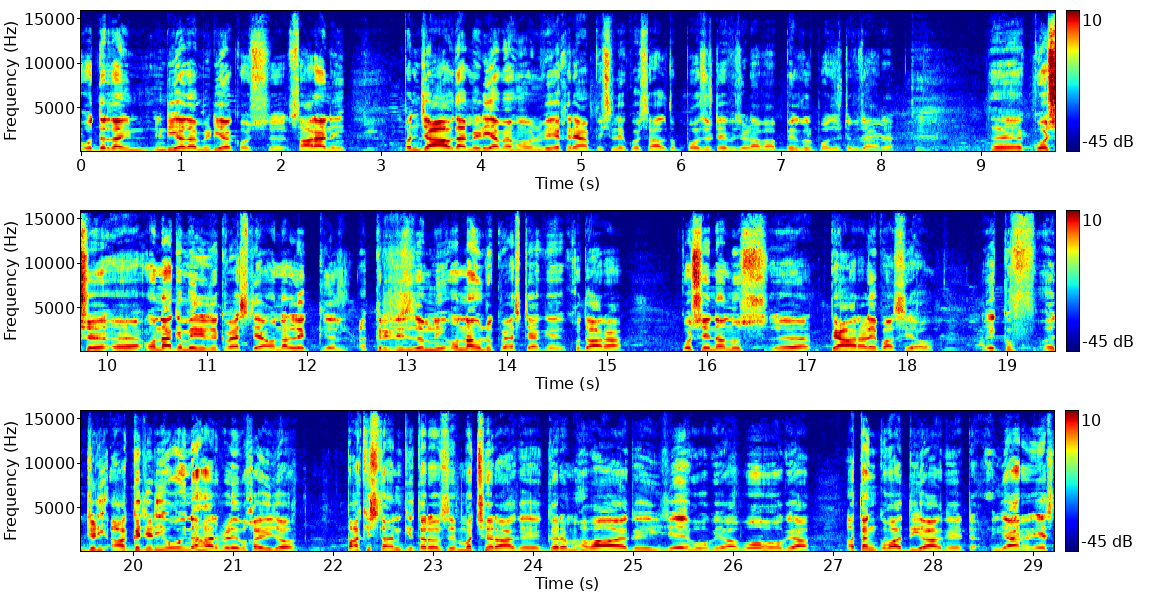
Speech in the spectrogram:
ਉਧਰ ਦਾ ਇੰਡੀਆ ਦਾ ਮੀਡੀਆ ਕੁਝ ਸਾਰਾ ਨਹੀਂ। ਪੰਜਾਬ ਦਾ ਮੀਡੀਆ ਮੈਂ ਹੁਣ ਵੇਖ ਰਿਹਾ ਪਿਛਲੇ ਕੁਝ ਸਾਲ ਤੋਂ ਪੋਜ਼ਿਟਿਵ ਜਿਹੜਾ ਵਾ ਬਿਲਕੁਲ ਪੋਜ਼ਿਟਿਵ ਜਾ ਰਿਹਾ। ਕੁਝ ਉਹਨਾਂ ਅੱਗੇ ਮੇਰੀ ਰਿਕੁਐਸਟ ਆ ਉਹਨਾਂ ਲਈ ਕ੍ਰਿਟਿਸਿਜ਼ਮ ਨਹੀਂ ਉਹਨਾਂ ਨੂੰ ਰਿਕੁਐਸਟ ਆ ਕਿ ਖੁਦਾਰਾ ਕੁਝ ਇਹਨਾਂ ਨੂੰ ਪਿਆਰ ਵਾਲੇ ਪਾਸੇ ਆਓ। ਇੱਕ ਫ- ਜਿਹੜੀ ਅੱਗ ਜਿਹੜੀ ਉਹ ਹੀ ਨਾ ਹਰ ਵੇਲੇ ਵਿਖਾਈ ਜਾਓ पाकिस्तान की तरफ से मच्छर आ गए गर्म हवा आ गई ये हो गया वो हो गया आतंकवादी आ गए ਟ- ਯਾਰ ਇਸ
